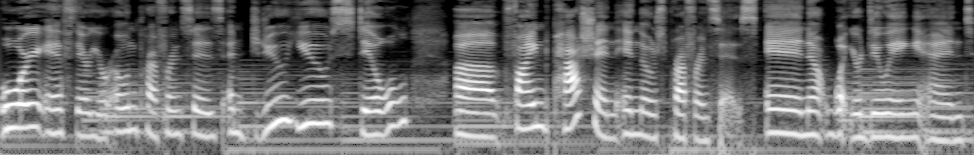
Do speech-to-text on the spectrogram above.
or if they're your own preferences, and do you still uh, find passion in those preferences, in what you're doing, and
